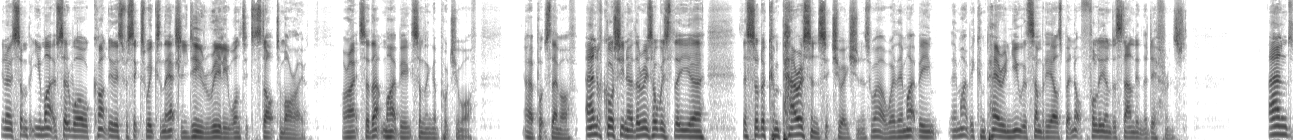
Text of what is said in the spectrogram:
You know, some you might have said, "Well, can't do this for six weeks," and they actually do really want it to start tomorrow. All right, so that might be something that puts you off, uh, puts them off. And of course, you know, there is always the uh, the sort of comparison situation as well, where they might be they might be comparing you with somebody else, but not fully understanding the difference. And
